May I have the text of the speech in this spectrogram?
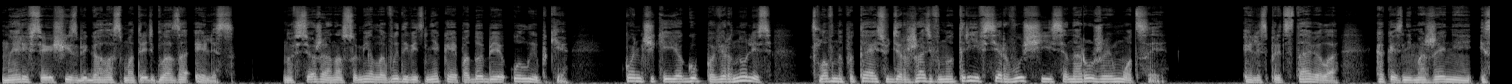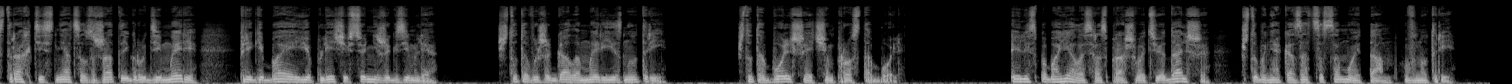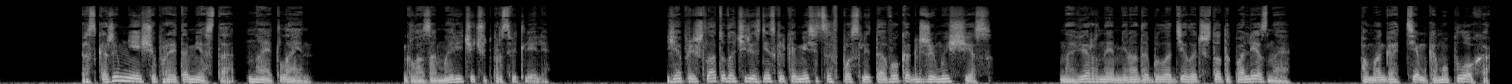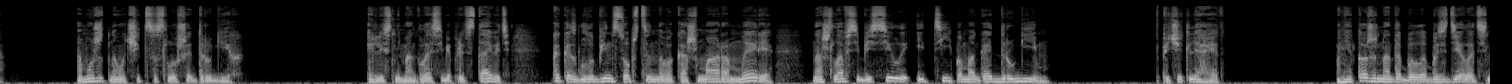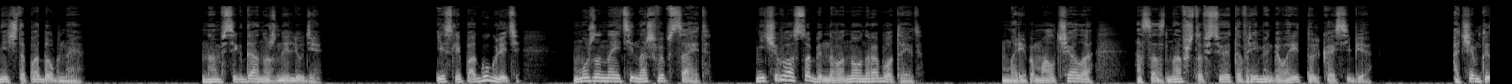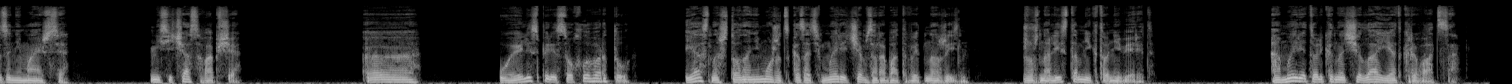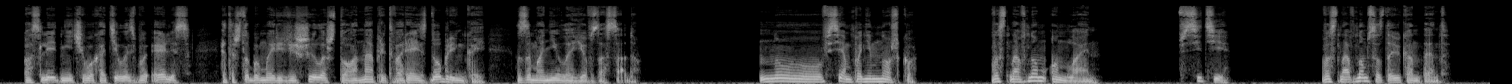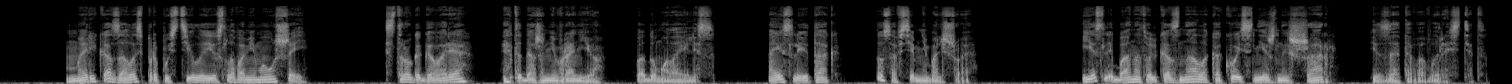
Мэри все еще избегала смотреть глаза Элис, но все же она сумела выдавить некое подобие улыбки. Кончики ее губ повернулись, словно пытаясь удержать внутри все рвущиеся наружу эмоции. Элис представила, как изнеможение и страх теснятся в сжатой груди Мэри, пригибая ее плечи все ниже к земле. Что-то выжигало Мэри изнутри. Что-то большее, чем просто боль. Элис побоялась расспрашивать ее дальше, чтобы не оказаться самой там, внутри. «Расскажи мне еще про это место, Найтлайн». Глаза Мэри чуть-чуть просветлели. «Я пришла туда через несколько месяцев после того, как Джим исчез. Наверное, мне надо было делать что-то полезное, помогать тем, кому плохо, а может, научиться слушать других». Элис не могла себе представить, как из глубин собственного кошмара Мэри нашла в себе силы идти и помогать другим. Впечатляет. Мне тоже надо было бы сделать нечто подобное. Нам всегда нужны люди. Если погуглить, можно найти наш веб-сайт. Ничего особенного, но он работает. Мэри помолчала, осознав, что все это время говорит только о себе. «А чем ты занимаешься?» «Не сейчас, а вообще». «Э-э...» У Элис пересохло во рту. Ясно, что она не может сказать Мэри, чем зарабатывает на жизнь. Журналистам никто не верит. А Мэри только начала и открываться. Последнее, чего хотелось бы Элис, это чтобы Мэри решила, что она, притворяясь добренькой, заманила ее в засаду. «Ну, всем понемножку. В основном онлайн. В сети. В основном создаю контент». Мэри, казалось, пропустила ее слова мимо ушей. Строго говоря, «Это даже не вранье», — подумала Элис. «А если и так, то совсем небольшое». Если бы она только знала, какой снежный шар из этого вырастет.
